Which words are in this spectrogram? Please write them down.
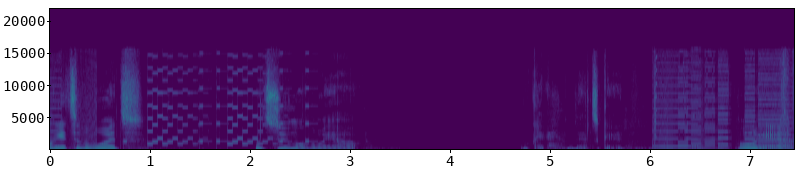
Want to get to the woods. Let's zoom all the way out. Okay, that's good. Oh yeah.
